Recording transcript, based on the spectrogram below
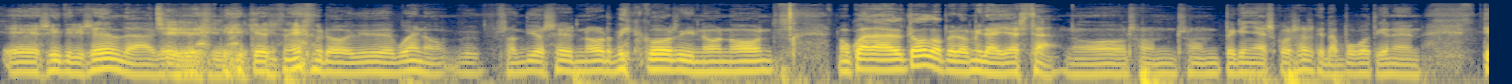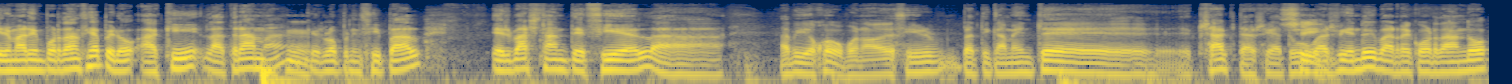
es Idriselda, que, Sí, que- que es negro. Y dice, bueno, son dioses nórdicos y no, no, no cuadra del todo, pero mira, ya está. No, son, son pequeñas cosas que tampoco tienen, tienen más importancia, pero aquí la trama, Hmm. que es lo principal, es bastante fiel a, a videojuego, bueno, decir prácticamente exacta. O sea, tú Sí. vas viendo y vas recordando,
